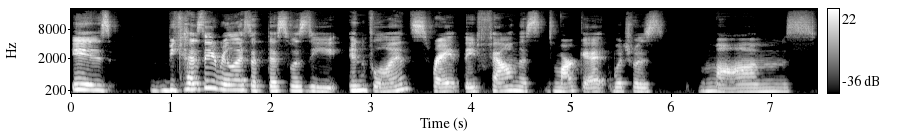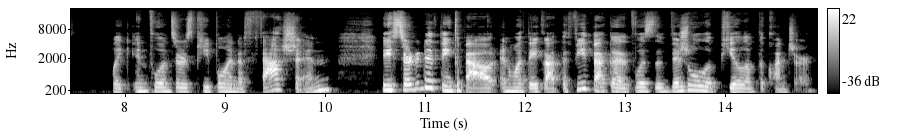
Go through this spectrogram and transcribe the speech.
is because they realized that this was the influence, right? They found this market, which was moms, like influencers, people into fashion. They started to think about, and what they got the feedback of was the visual appeal of the quencher.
